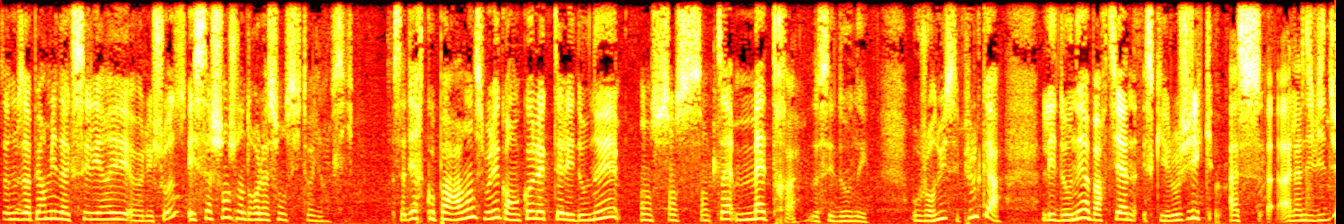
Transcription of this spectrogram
Ça nous a permis d'accélérer euh, les choses, et ça change notre relation aux citoyens aussi. C'est-à-dire qu'auparavant, si vous voulez, quand on collectait les données, on s'en sentait maître de ces données. Aujourd'hui, c'est plus le cas. Les données appartiennent, ce qui est logique, à, à l'individu,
